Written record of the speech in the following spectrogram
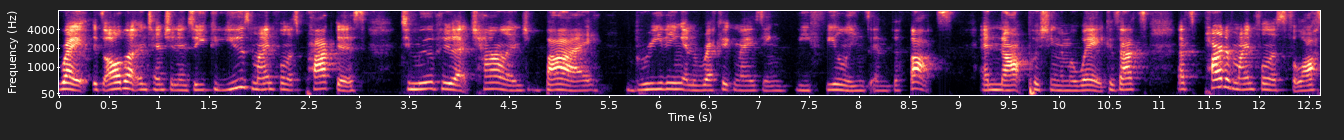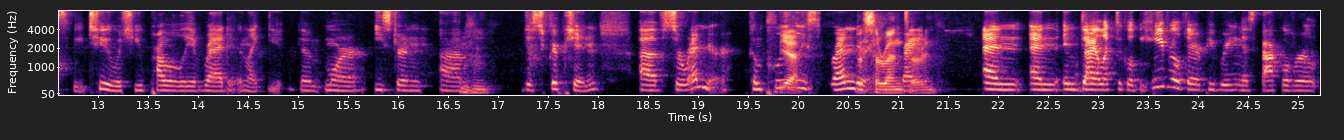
Right. It's all about intention. And so you could use mindfulness practice to move through that challenge by breathing and recognizing the feelings and the thoughts and not pushing them away because that's that's part of mindfulness philosophy too which you probably have read in like the more eastern um, Mhm. description of surrender completely surrender The surrender. and and in dialectical behavioral therapy bringing this back over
